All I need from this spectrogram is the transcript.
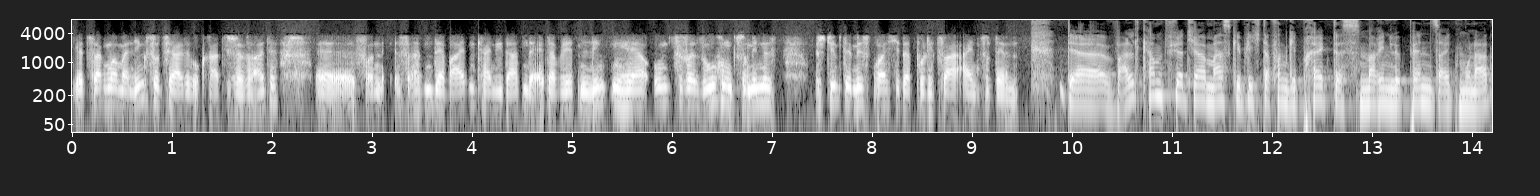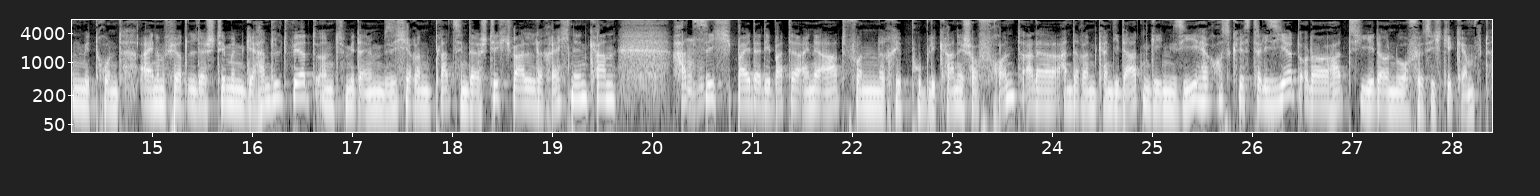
jetzt sagen wir mal linkssozialdemokratischer Seite, äh, von Seiten der beiden Kandidaten der etablierten Linken her, um zu versuchen, zumindest bestimmte Missbräuche der Polizei einzudämmen. Der Wahlkampf wird ja maßgeblich davon geprägt, dass Marine Le Pen seit Monaten mit rund einem Viertel der Stimmen gehandelt wird und mit einem sicheren Platz in der Stichwahl rechnen kann. Hat mhm. sich bei der Debatte eine Art von republikanischer Front aller anderen Kandidaten gegen Sie herauskristallisiert oder hat jeder nur für sich gekämpft?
